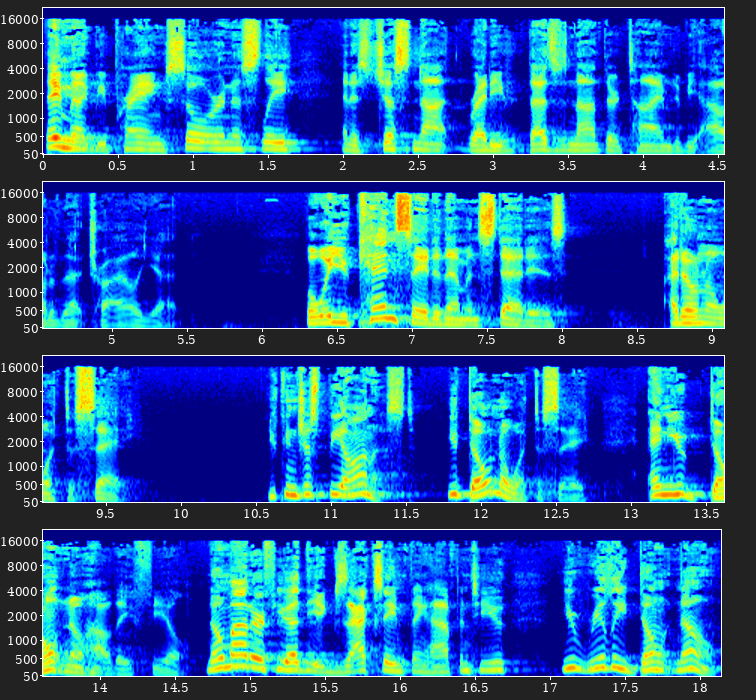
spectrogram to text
They might be praying so earnestly, and it's just not ready. That's not their time to be out of that trial yet. But what you can say to them instead is, I don't know what to say. You can just be honest. You don't know what to say, and you don't know how they feel. No matter if you had the exact same thing happen to you, you really don't know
